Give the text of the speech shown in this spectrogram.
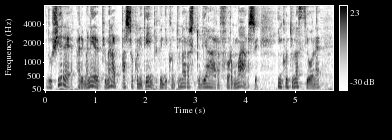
riuscire a rimanere più o meno al passo con i tempi, quindi continuare a studiare, a formarsi in continuazione,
